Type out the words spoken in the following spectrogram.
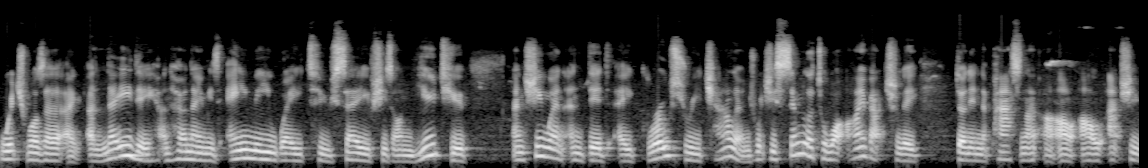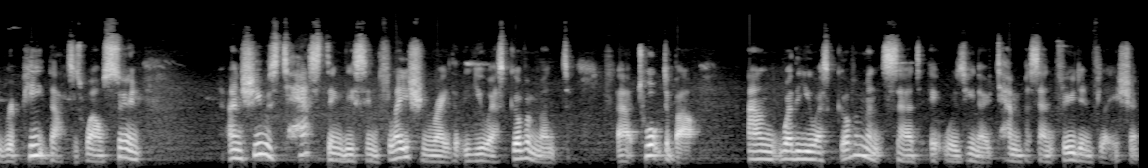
which was a, a, lady, and her name is Amy Way to Save. She's on YouTube, and she went and did a grocery challenge, which is similar to what I've actually done in the past, and I, will I'll actually repeat that as well soon. And she was testing this inflation rate that the US government uh, talked about. And where the US government said it was, you know, 10% food inflation,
